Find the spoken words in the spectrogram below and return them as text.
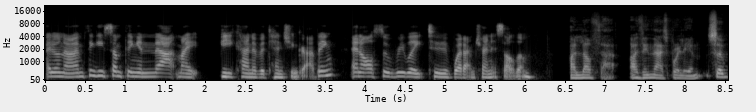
I don't know. I'm thinking something in that might be kind of attention grabbing and also relate to what I'm trying to sell them. I love that. I think that's brilliant. So,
